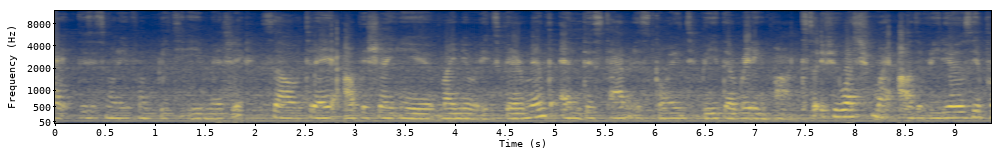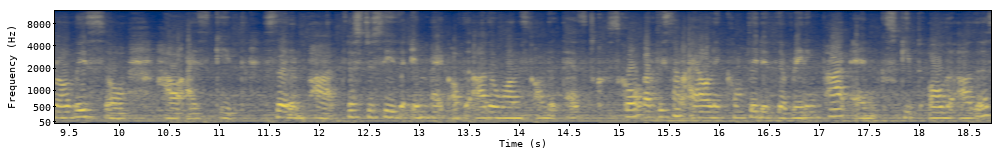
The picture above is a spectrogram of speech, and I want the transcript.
Hi, this is Moni from PTE Magic. So today I'll be showing you my new experiment and this time is going to be the reading part. So if you watch my other videos, you probably saw how I skipped certain parts just to see the impact of the other ones on the test score. But this time I only completed the reading part and skipped all the others.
